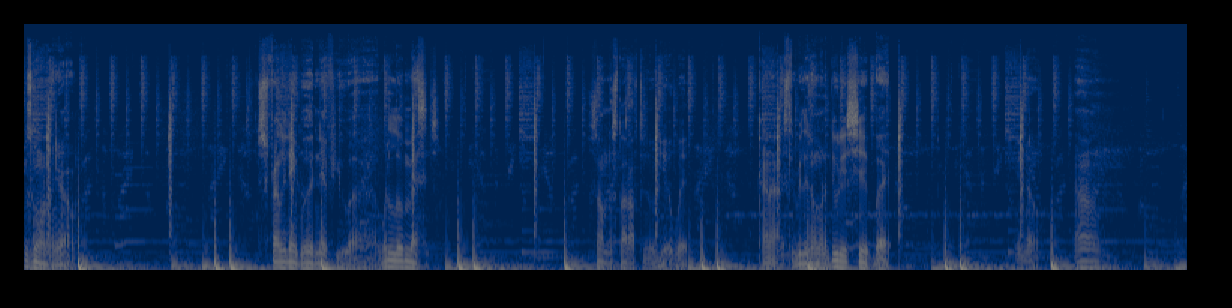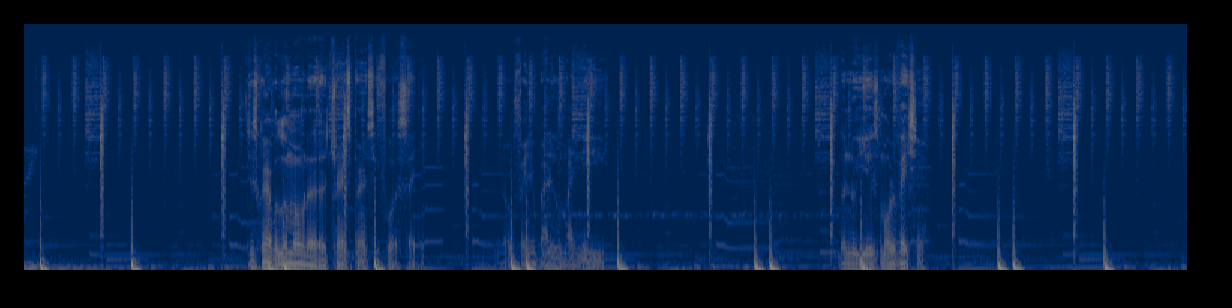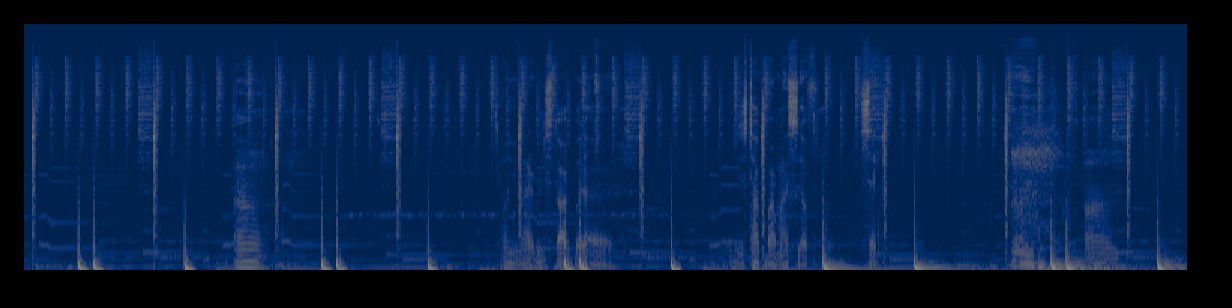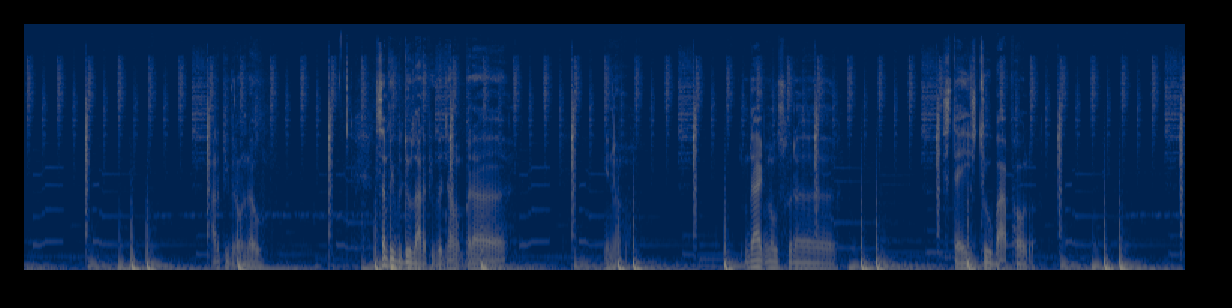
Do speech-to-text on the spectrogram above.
What's going on, y'all? It's friendly neighborhood nephew uh, with a little message. Something to start off the new year with. Kind of honestly really don't want to do this shit, but you know, um, just grab a little moment of transparency for a second. You know, for anybody who might need the New Year's motivation. Um, I don't even know how to really start, but uh, just talk about myself for a second. um, a lot of people don't know. Some people do, a lot of people don't. But uh, you know, I'm diagnosed with a uh, stage two bipolar.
